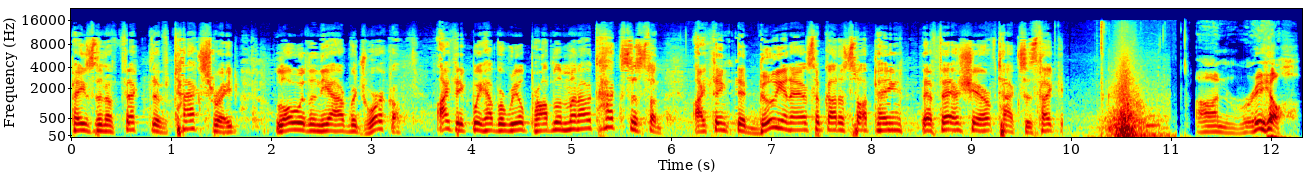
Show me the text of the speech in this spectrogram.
pays an effective tax rate lower than the average worker, I think we have a real problem in our tax system. I think that billionaires have got to start paying their fair share of taxes. Thank you. Unreal.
